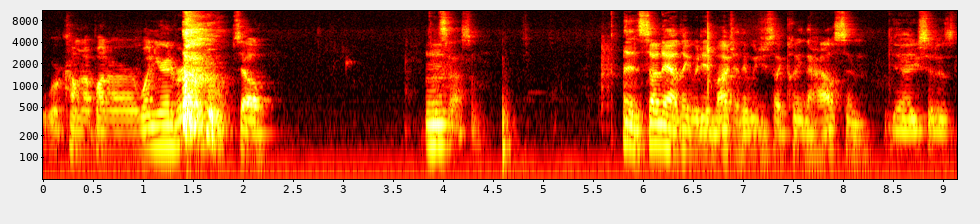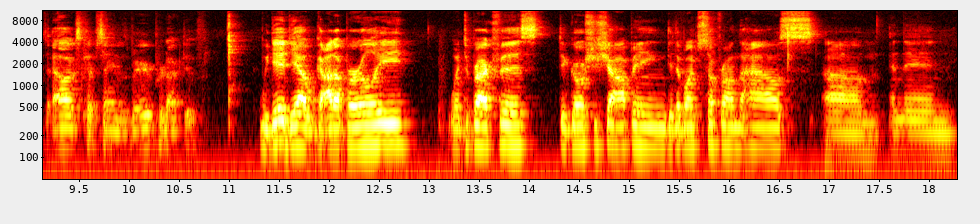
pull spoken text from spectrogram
we're coming up on our one year anniversary. so. That's Mm. awesome. And then Sunday, I don't think we did much. I think we just like cleaned the house and Yeah, you said it was, Alex kept saying it was very productive. we did. Yeah, we got up early, went to breakfast, did grocery shopping, did a bunch of stuff around the house, um, and then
